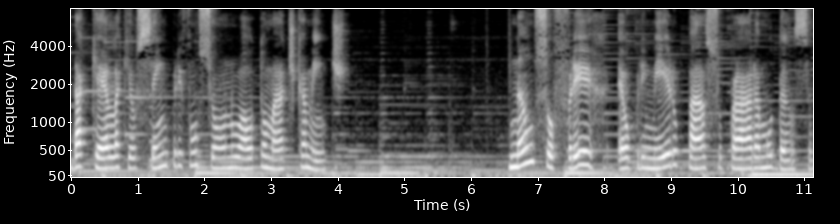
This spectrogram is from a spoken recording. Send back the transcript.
daquela que eu sempre funciono automaticamente. Não sofrer é o primeiro passo para a mudança.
